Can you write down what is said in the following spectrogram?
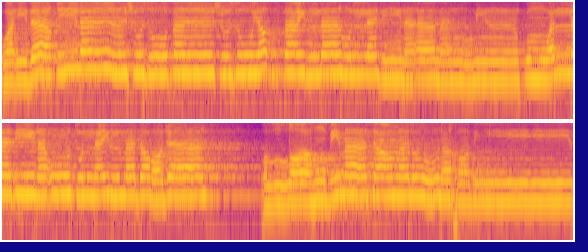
وإذا قيل انشزوا فانشزوا يرفع الله الذين آمنوا منكم والذين أوتوا العلم درجات والله بما تعملون خبير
